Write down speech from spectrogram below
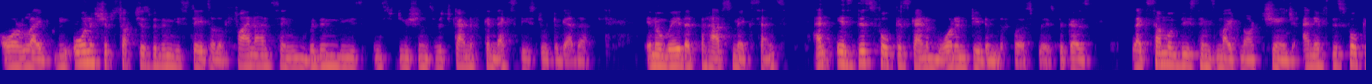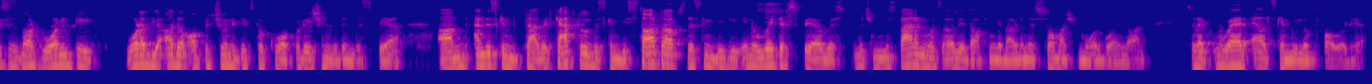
Or like the ownership structures within these states or the financing within these institutions, which kind of connects these two together in a way that perhaps makes sense? And is this focus kind of warranted in the first place? Because like some of these things might not change. And if this focus is not warranted, what are the other opportunities for cooperation within this sphere? Um, and this can be private capital, this can be startups, this can be the innovative sphere, which, which Ms. Fannin was earlier talking about, and there's so much more going on. So like, where else can we look forward here?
